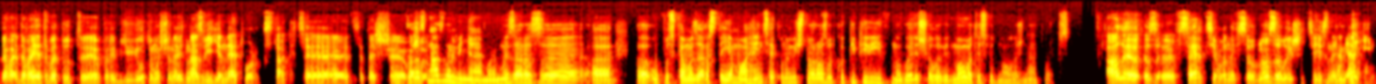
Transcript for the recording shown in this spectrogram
Давай, давай я тебе тут е, переб'ю, тому що навіть в назві є networks, так? Це, е, це теж Ми зараз назву міняємо. і Ми зараз е, е, е, зараз стаємо агенція економічного розвитку PPV. Ми вирішили відмовитись від Knowledge Networks. Але е, в серці вони все одно залишаться і знання, і,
